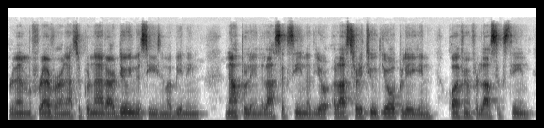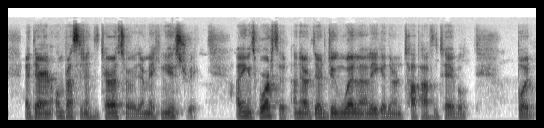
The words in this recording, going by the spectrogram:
remember forever, and that's what Granada are doing this season by beating Napoli in the last 16 of the Euro- last 32 of the Europa League and qualifying for the last 16. Like they're in unprecedented territory. They're making history. I think it's worth it, and they're they're doing well in La Liga. They're in the top half of the table, but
